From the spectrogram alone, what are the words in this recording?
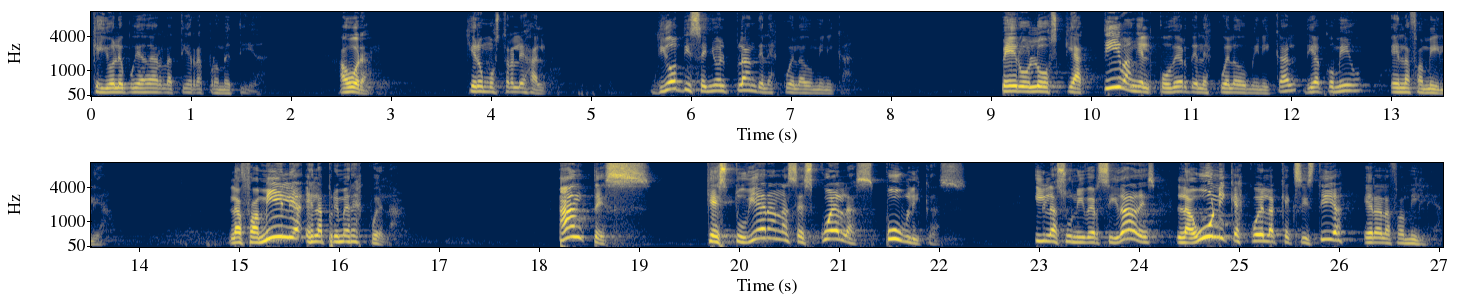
que yo les voy a dar la tierra prometida. Ahora, quiero mostrarles algo. Dios diseñó el plan de la escuela dominical. Pero los que activan el poder de la escuela dominical, diga conmigo, es la familia. La familia es la primera escuela. Antes que estuvieran las escuelas públicas y las universidades, la única escuela que existía era la familia.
